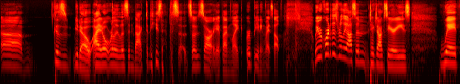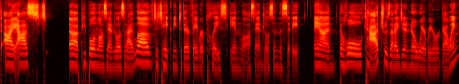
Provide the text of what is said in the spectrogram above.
um, because you know I don't really listen back to these episodes, so sorry if I'm like repeating myself. We recorded this really awesome TikTok series with I asked uh, people in Los Angeles that I love to take me to their favorite place in Los Angeles in the city. And the whole catch was that I didn't know where we were going.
